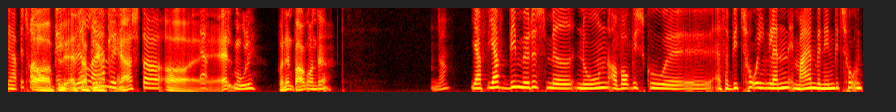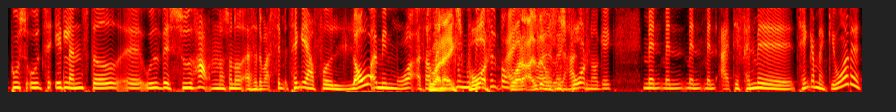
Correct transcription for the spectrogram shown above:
Ja. Det tror jeg. og ble, altså blev kærester og ja. alt muligt på den baggrund der. Nå. Jeg, jeg, vi mødtes med nogen, og hvor vi skulle... Øh, altså, vi tog en eller anden... Mig og en veninde, vi tog en bus ud til et eller andet sted øh, ude ved Sydhavnen og sådan noget. Altså, det var simpelthen... Tænk, jeg har fået lov af min mor. Altså, Du har da ikke spurgt. Du har da aldrig nogensinde spurgt. nok ikke. Men, men, men, men ej, det er fandme... Tænk, at man gjorde det.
